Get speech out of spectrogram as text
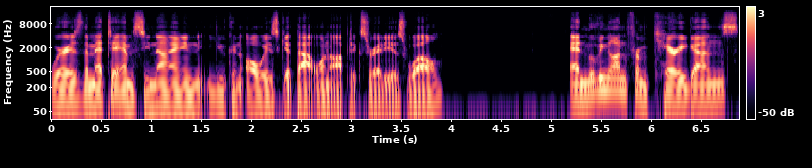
Whereas the Mete MC9, you can always get that one optics ready as well. And moving on from carry guns,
